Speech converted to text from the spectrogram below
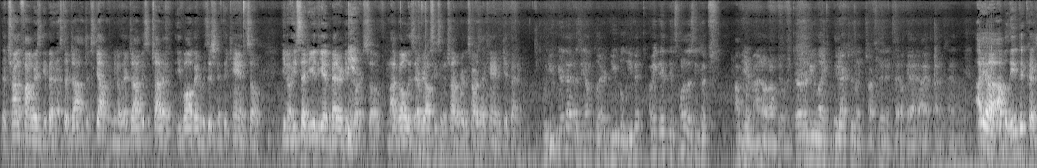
they're trying to find ways to get better. That's their job. They're scouting. You know, their job is to try to evolve every position if they can. So, you know, he said you're either getting better or getting worse. So my goal is every offseason to try to work as hard as I can to get better. When you hear that as a young player, do you believe it? I mean, it, it's one of those things that I'm here, man. I know what I'm doing. Or do you like, do you actually like trust it and say, okay, I, I understand that? I uh, I believed it because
